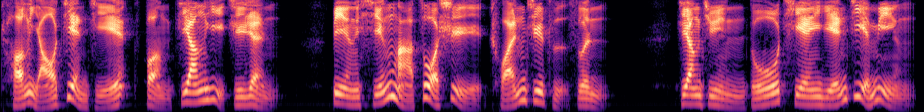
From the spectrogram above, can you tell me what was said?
程尧见节，奉将义之任，并行马作事，传之子孙。将军独舔言借命，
